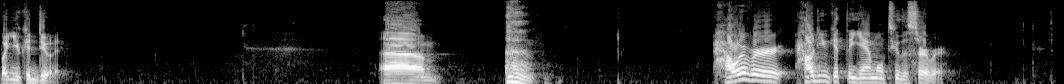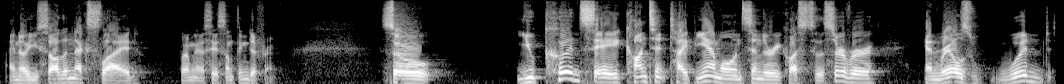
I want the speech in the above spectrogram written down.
but you could do it. Um, however, how do you get the YAML to the server? I know you saw the next slide, but I'm going to say something different. So you could say content type YAML and send a request to the server, and Rails would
